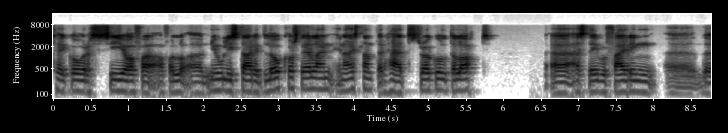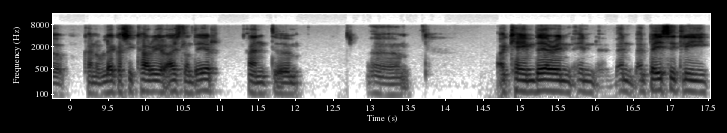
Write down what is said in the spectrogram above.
take over CEO of a, of a, a newly started low cost airline in Iceland that had struggled a lot uh, as they were fighting uh, the kind of legacy carrier Icelandair, and um, um, I came there in in and, and basically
